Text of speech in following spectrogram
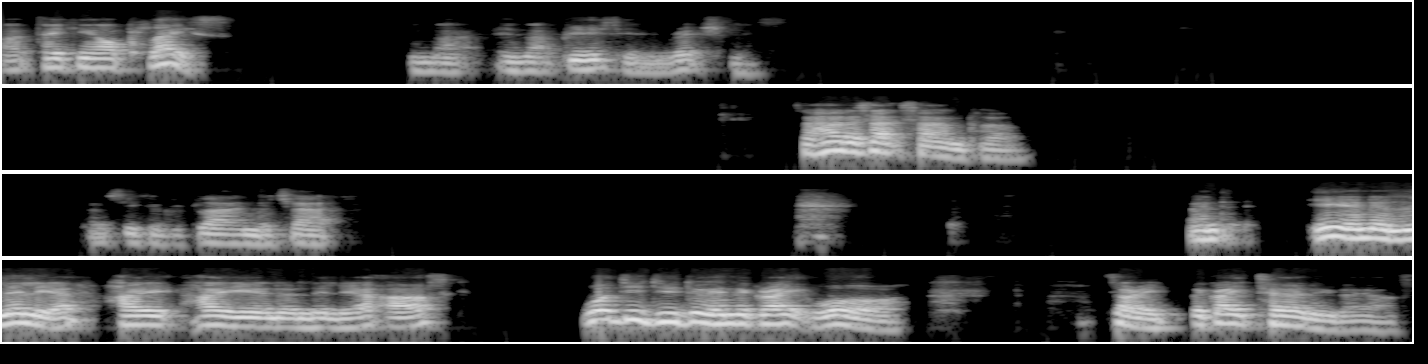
uh, taking our place in that, in that beauty and richness. So how does that sound, Pearl? Perhaps you could reply in the chat. And Ian and Lilia, hi, hi Ian and Lilia, ask, what did you do in the Great War? Sorry, the Great Turning, they ask,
